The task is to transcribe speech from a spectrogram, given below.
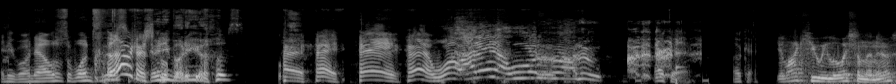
Anyone else wants Well, that was this? cool. Anybody else? Hey, hey, hey, hey! Whoa! I didn't know. What did I do? I didn't do Okay. Okay. You like Huey Lewis and the News?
